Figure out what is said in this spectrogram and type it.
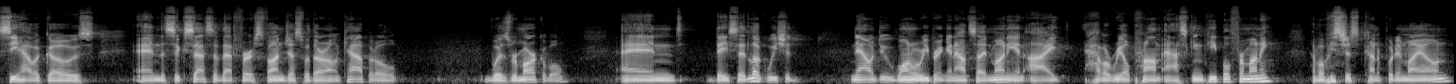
see how it goes. And the success of that first fund just with our own capital was remarkable. And they said, look, we should now do one where we bring in outside money. And I have a real problem asking people for money. I've always just kind of put in my own.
